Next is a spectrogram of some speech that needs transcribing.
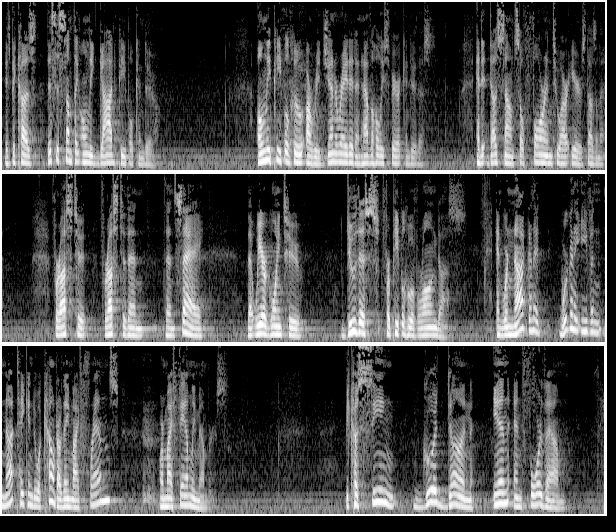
is because this is something only God people can do. Only people who are regenerated and have the Holy Spirit can do this. And it does sound so foreign to our ears, doesn't it? For us to, for us to then, then say that we are going to do this for people who have wronged us. And we're not going to, we're going to even not take into account, are they my friends or my family members? Because seeing good done in and for them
